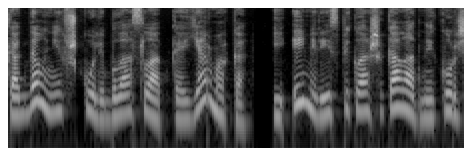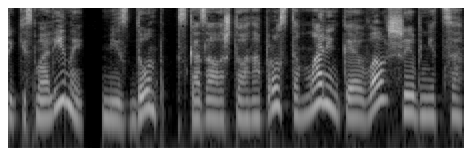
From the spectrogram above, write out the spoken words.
Когда у них в школе была сладкая ярмарка, и Эмили испекла шоколадные коржики с малиной, мисс Донт сказала, что она просто маленькая волшебница.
